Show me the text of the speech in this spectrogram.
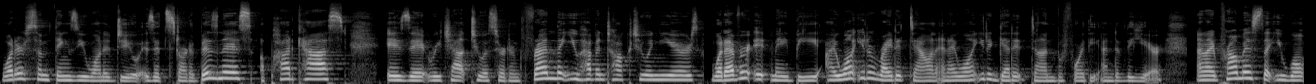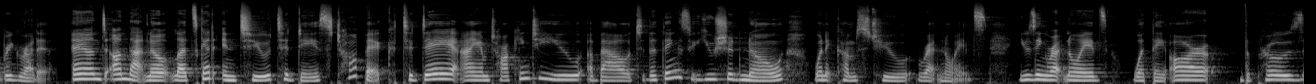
What are some things you want to do? Is it start a business, a podcast? Is it reach out to a certain friend that you haven't talked to in years? Whatever it may be, I want you to write it down and I want you to get it done before the end of the year. And I promise that you won't regret it. And on that note, let's get into today's topic. Today, I am talking to you about the things you should know when it comes to retinoids. Using retinoids, what they are, the pros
